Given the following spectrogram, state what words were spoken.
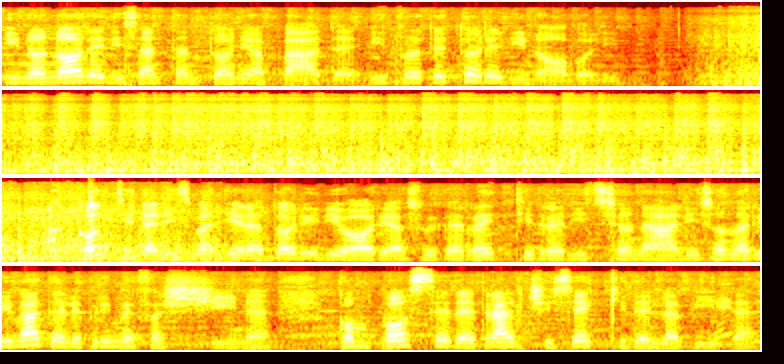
in onore di Sant'Antonio Abate, il protettore di Novoli. Accolti dagli sbandieratori di Oria sui carretti tradizionali sono arrivate le prime fascine, composte dai tralci secchi della vite.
